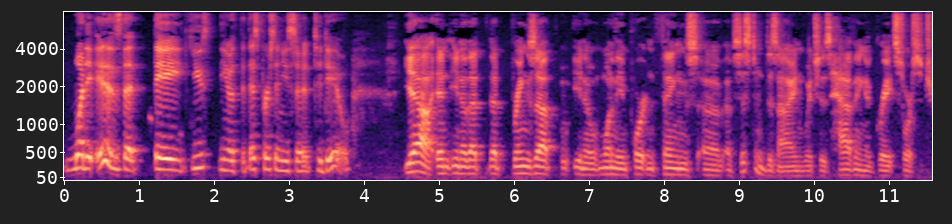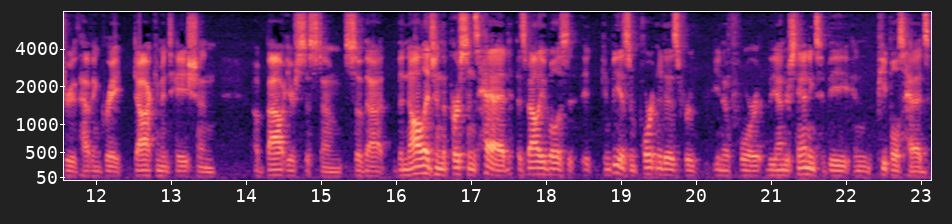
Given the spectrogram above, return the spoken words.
what it is that they used, you know, that this person used to, to do. Yeah, and you know that that brings up you know one of the important things of, of system design, which is having a great source of truth, having great documentation about your system, so that the knowledge in the person's head, as valuable as it, can be, as important it is for you know for the understanding to be in people's heads.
